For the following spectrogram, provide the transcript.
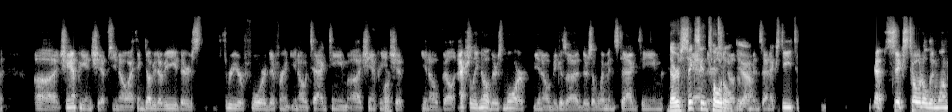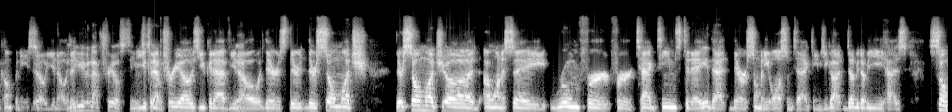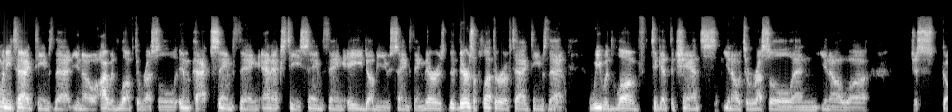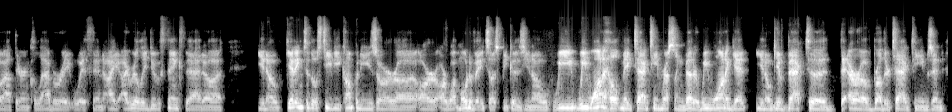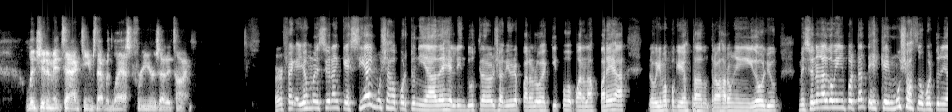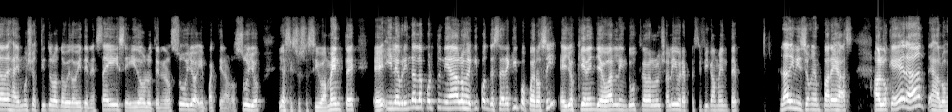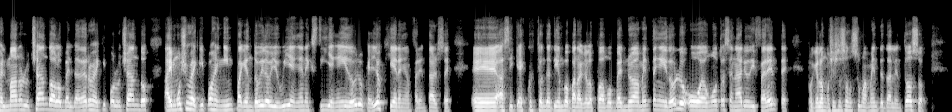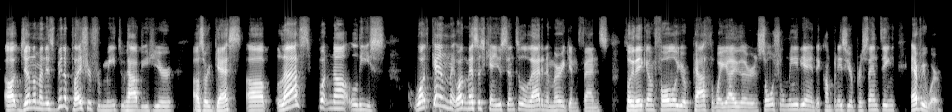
uh, championships. You know, I think WWE there's three or four different you know tag team uh, championship. You know, belt. Actually, no, there's more. You know, because uh, there's a women's tag team. There's six in total. You know, the Yeah. women's NXT. Yeah, six total in one company. So you know, the- you even have trios teams. you could too. have trios you could have you know there's there there's so much there's so much uh i want to say room for for tag teams today that there are so many awesome tag teams. You got wwe has so many tag teams that you know i would love to wrestle. Impact same thing. Nxt same thing. Aew same thing. There is there's a plethora of tag teams that we would love to get the chance you know to wrestle and you know uh just go out there and collaborate with. And i i really do think that uh you know getting to those tv companies are uh, are are what motivates us because you know we we want to help make tag team wrestling better. We want to get you know give back to the era of brother tag teams and legitimate tag teams that would last for years at a time Perfecto. Ellos mencionan que sí hay muchas oportunidades en la industria de la lucha libre para los equipos o para las parejas. Lo vimos porque ellos trabajaron en IW. Mencionan algo bien importante es que hay muchas oportunidades, hay muchos títulos. WWE tiene seis, IW tiene los suyos, Impact tiene los suyos y así sucesivamente. Eh, y le brindan la oportunidad a los equipos de ser equipos, pero sí, ellos quieren llevar la industria de la lucha libre específicamente la división en parejas a lo que era antes, a los hermanos luchando, a los verdaderos equipos luchando. Hay muchos equipos en Impact, en WWE, en NXT en AEW que ellos quieren enfrentarse. Eh, así que es cuestión de tiempo para que los podamos ver nuevamente en AEW o en otro escenario diferente, porque los muchachos son sumamente talentosos. Uh, gentlemen, it's been a pleasure for me to have you here as our guest. Uh, last but not least, what can what message can you send to the Latin American fans so they can follow your pathway either in social media in the companies you're presenting everywhere?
